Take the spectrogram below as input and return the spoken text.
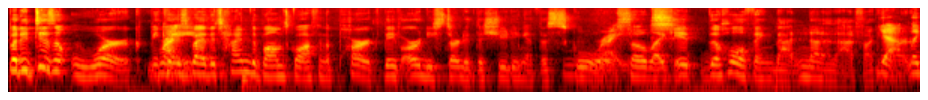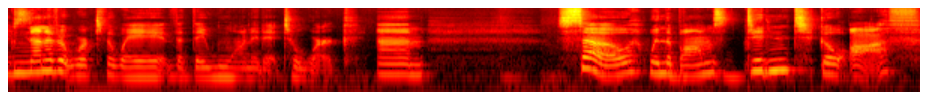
But it doesn't work because Right. by the time the bombs go off in the park, they've already started the shooting at the school. Right. So like it, the whole thing that none of that fucking yeah works. like none of it worked the way that they wanted it to work um so when the bombs didn't go off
